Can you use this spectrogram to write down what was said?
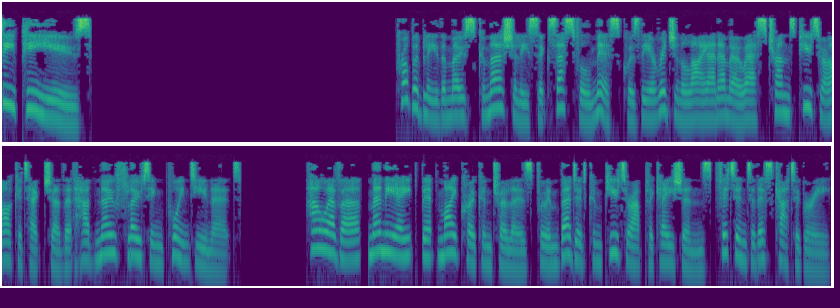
CPUs. Probably the most commercially successful MISC was the original INMOS transputer architecture that had no floating point unit. However, many 8-bit microcontrollers for embedded computer applications fit into this category.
